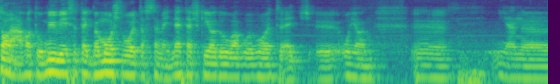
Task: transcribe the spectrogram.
található művészetekben. Most volt azt hiszem egy netes kiadó, ahol volt egy ö, olyan ö, ilyen ö,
